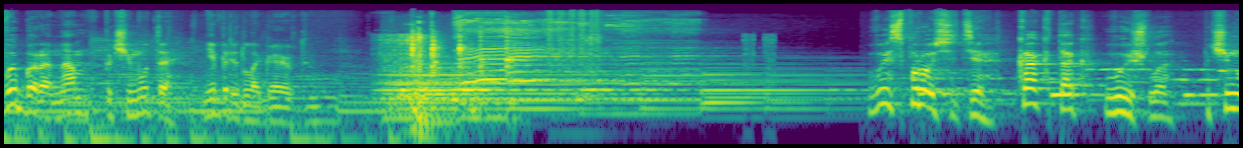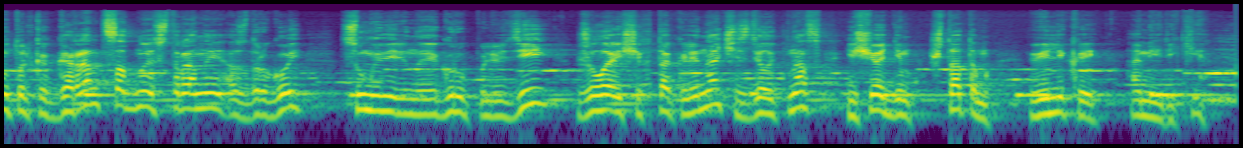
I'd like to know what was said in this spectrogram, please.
выбора нам почему-то не предлагают. Вы спросите, как так вышло? Почему только гарант с одной стороны, а с другой самоуверенная группа людей, желающих так или иначе сделать нас еще одним штатом Великой Америки?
